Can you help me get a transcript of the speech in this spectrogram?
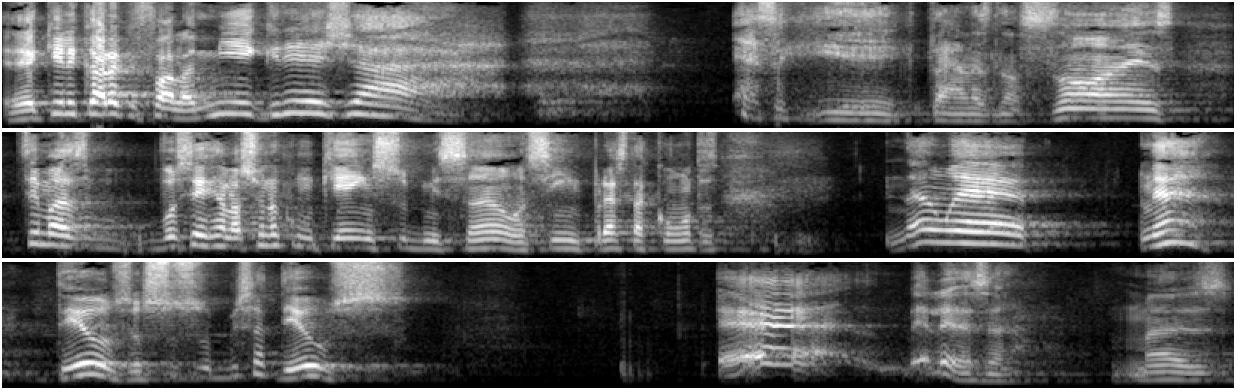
É aquele cara que fala, minha igreja, essa aqui que está nas nações. Sim, mas você relaciona com quem? Submissão, assim, presta contas. Não é, né? Deus, eu sou submisso a Deus. É, beleza, mas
